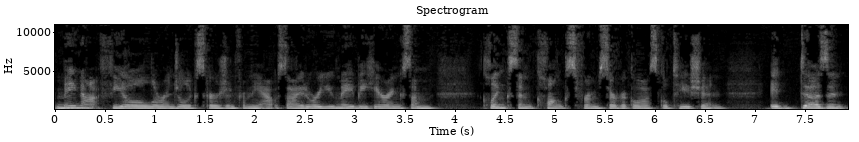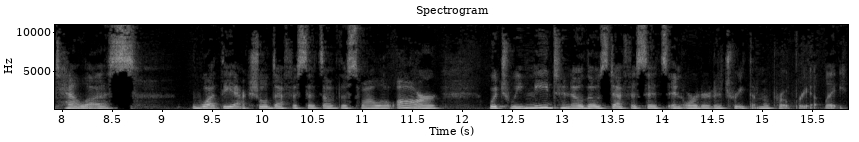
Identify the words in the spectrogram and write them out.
may not feel laryngeal excursion from the outside, or you may be hearing some clinks and clunks from cervical auscultation, it doesn't tell us what the actual deficits of the swallow are, which we need to know those deficits in order to treat them appropriately.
